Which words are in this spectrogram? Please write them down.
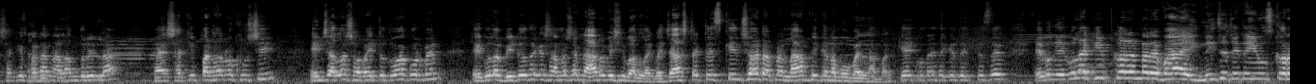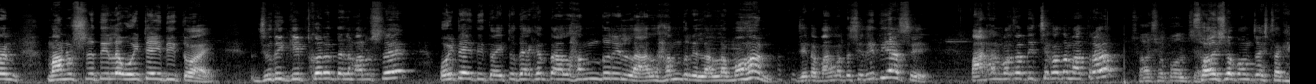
শাকিব পাঠান। আলহামদুলিল্লাহ। হ্যাঁ শাকিব পাঠানও খুশি। ইনশাআল্লাহ সবাই একটু দোয়া করবেন। এগুলো ভিডিও থেকে সামনাসামনি আরও বেশি ভালো লাগবে। জাস্ট একটা স্ক্রিনশট আপনার নাম ঠিকানা মোবাইল নাম্বার কে কোথায় থেকে দেখতেছেন? এবং এগুলা গিফট করেন না রে ভাই নিজে যেটা ইউজ করেন মানুষরে দিলে ওইটাই দিতে হয়। যদি গিফট করেন তাহলে মানুষরে ওইটাই দিত একটু দেখেন তো আলহামদুলিল্লাহ আলহামদুলিল্লাহ আল্লাহ মহান যেটা বাংলাদেশের ইতিহাসে পাঠান বাজার দিচ্ছে কত মাত্র? ছয়শো পঞ্চাশ। ছয়শো পঞ্চাশ টাকা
